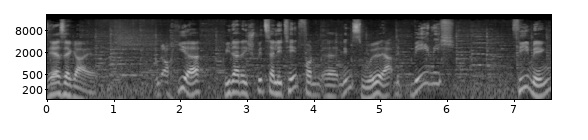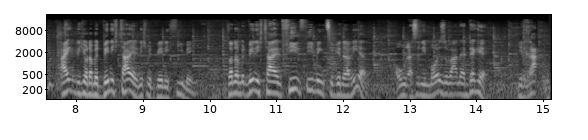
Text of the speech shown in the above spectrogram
Sehr, sehr geil. Und auch hier wieder die Spezialität von äh, Nimsul, ja, mit wenig Theming, eigentlich, oder mit wenig Teilen, nicht mit wenig Theming, sondern mit wenig Teilen viel Theming zu generieren. Oh, das sind die Mäuse sogar an der Decke. Die Ratten.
